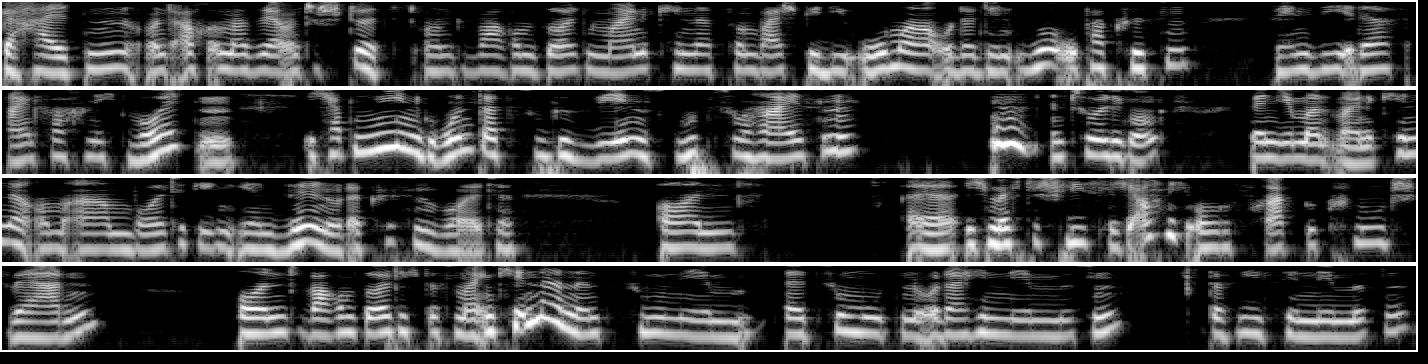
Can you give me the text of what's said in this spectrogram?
gehalten und auch immer sehr unterstützt. Und warum sollten meine Kinder zum Beispiel die Oma oder den Uropa küssen, wenn sie das einfach nicht wollten? Ich habe nie einen Grund dazu gesehen, es gut zu heißen. Entschuldigung, wenn jemand meine Kinder umarmen wollte gegen ihren Willen oder küssen wollte. Und äh, ich möchte schließlich auch nicht ungefragt geknutscht werden. Und warum sollte ich das meinen Kindern denn zunehmen, äh, zumuten oder hinnehmen müssen, dass sie es hinnehmen müssen?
